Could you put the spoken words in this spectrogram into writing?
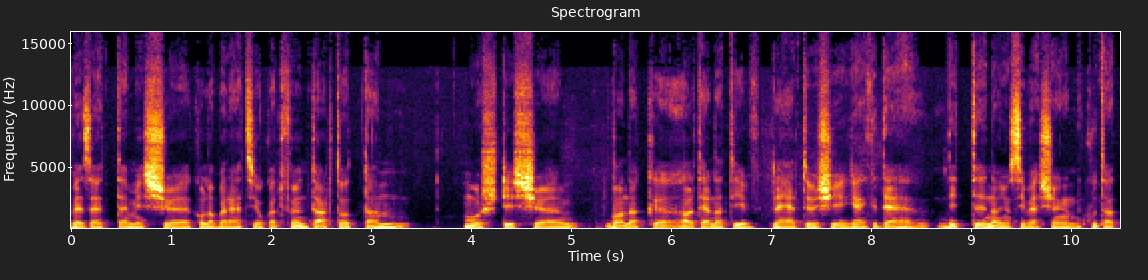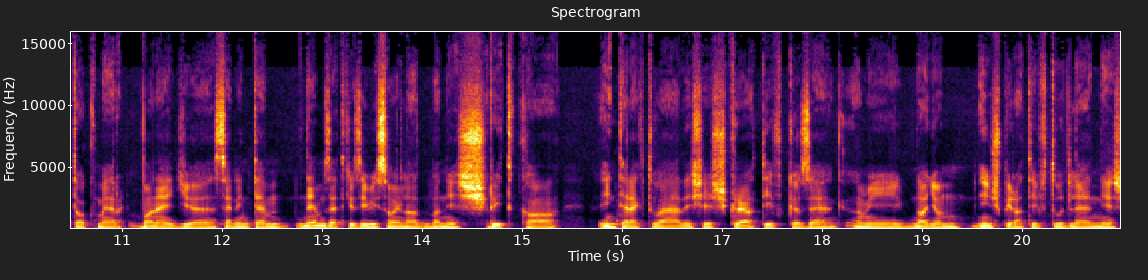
vezettem, és eh, kollaborációkat föntartottam. Most is vannak alternatív lehetőségek, de itt nagyon szívesen kutatok, mert van egy szerintem nemzetközi viszonylatban is ritka intellektuális és kreatív közeg, ami nagyon inspiratív tud lenni, és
